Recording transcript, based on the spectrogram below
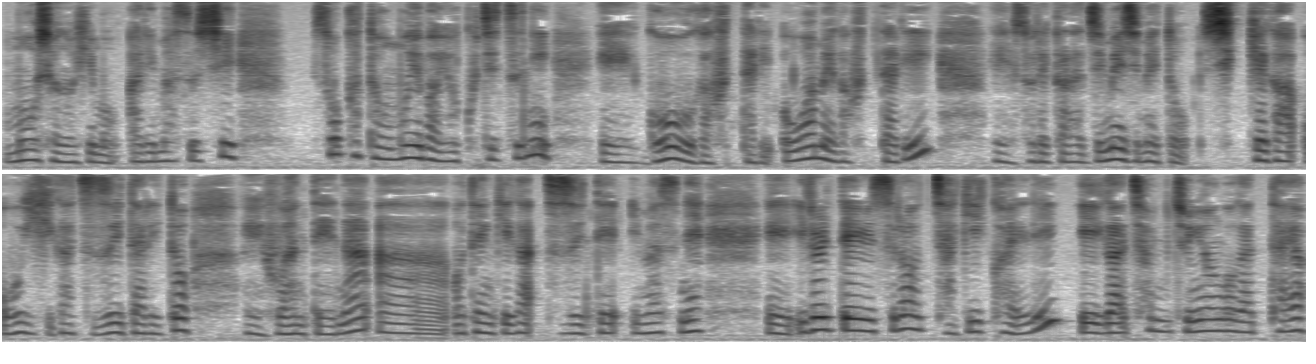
猛暑の日もありますしそうかと思えば翌日に、えー、豪雨が降ったり大雨が降ったり、えー、それからジメジメと湿気が多い日が続いたりと、えー、不安定なあお天気が続いていますね。えー、이럴때일수록자기관리가참중요한것같아요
